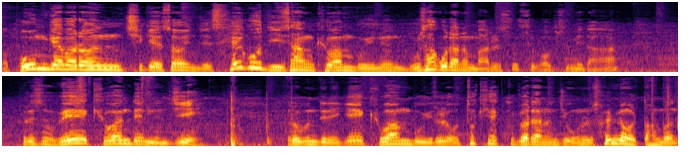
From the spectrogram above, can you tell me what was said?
어, 보험개발원 측에서 이제 세 곳 이상 교환 부위는 무사고라는 말을 쓸 수가 없습니다. 그래서 왜 교환됐는지 여러분들에게 교환 부위를 어떻게 구별하는지 오늘 설명을 또 한번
